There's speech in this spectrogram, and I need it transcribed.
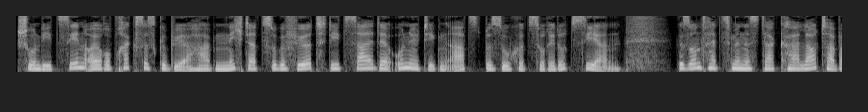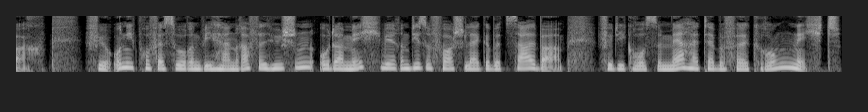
Schon die 10 Euro Praxisgebühr haben nicht dazu geführt, die Zahl der unnötigen Arztbesuche zu reduzieren. Gesundheitsminister Karl Lauterbach. Für Uniprofessoren wie Herrn Raffelhüschen oder mich wären diese Vorschläge bezahlbar, für die große Mehrheit der Bevölkerung nicht.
